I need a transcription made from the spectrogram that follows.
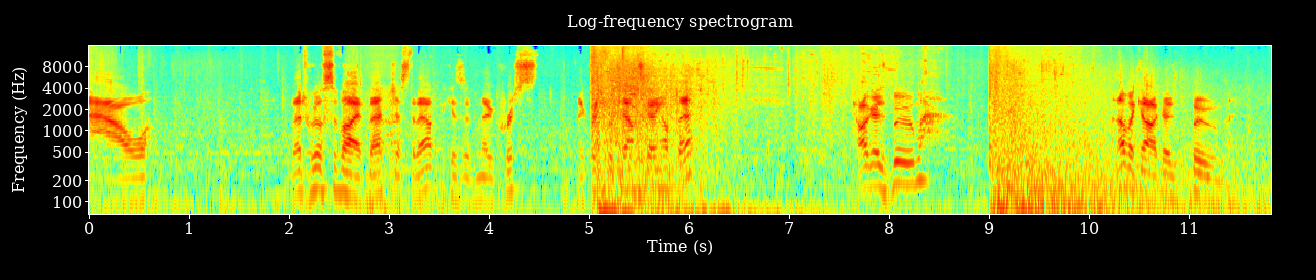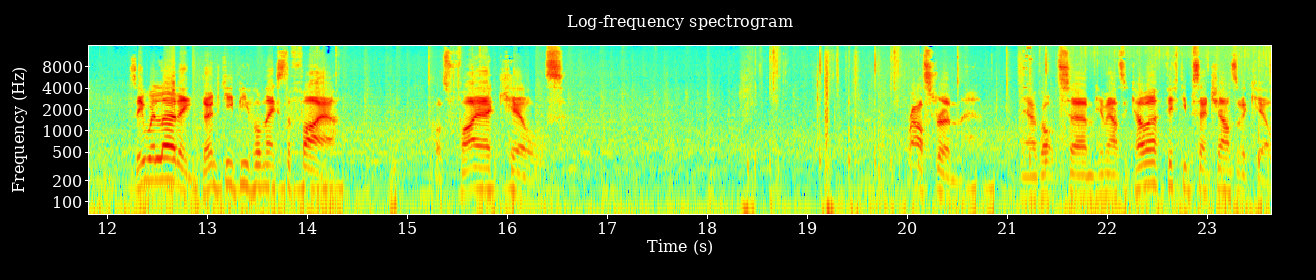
Ow. But we'll survive that just about because of no crit, no critical chance going off there. Car goes boom. Another car goes boom. See, we're learning. Don't keep people next to fire. Because fire kills. Ralstrom. Now got um, him out of cover. 50% chance of a kill.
